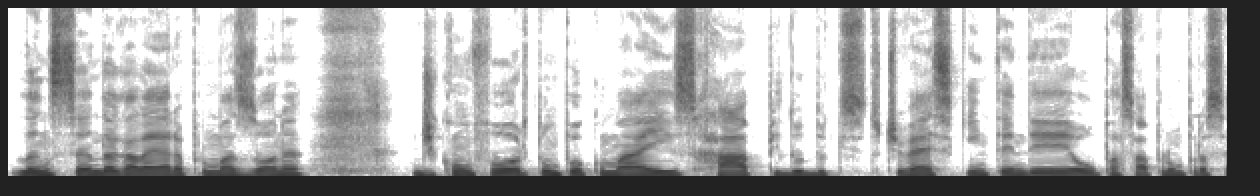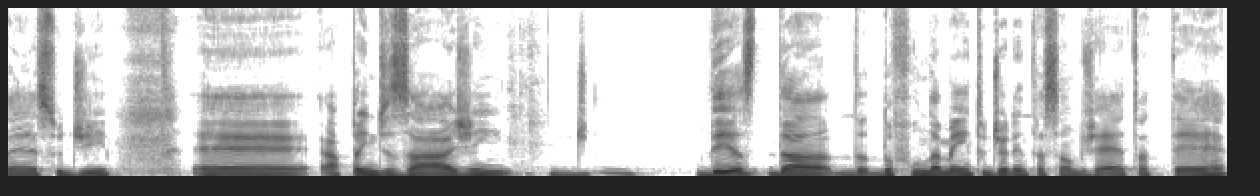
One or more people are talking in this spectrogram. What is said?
lançando a galera para uma zona de conforto um pouco mais rápido do que se tu tivesse que entender ou passar por um processo de é, aprendizagem de, desde a, do, fundamento de orientação objeto até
